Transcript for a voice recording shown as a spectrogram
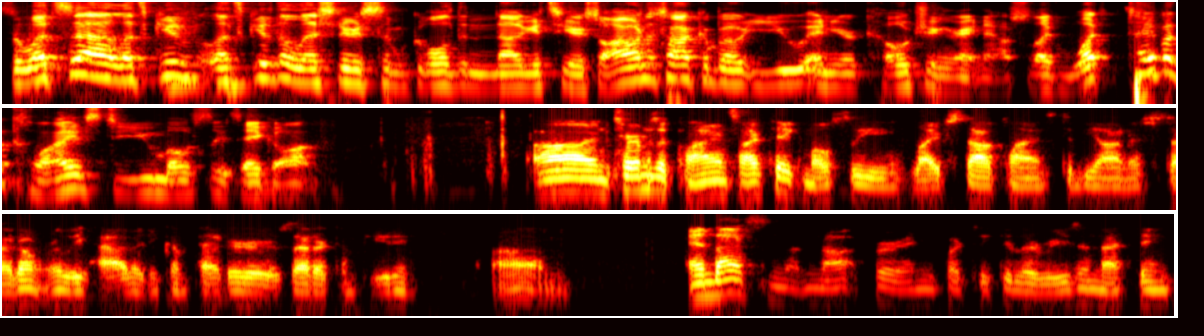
So let's uh let's give let's give the listeners some golden nuggets here. So I want to talk about you and your coaching right now. So like what type of clients do you mostly take on? Uh, in terms of clients, I take mostly lifestyle clients. To be honest, I don't really have any competitors that are competing, um, and that's not for any particular reason. I think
